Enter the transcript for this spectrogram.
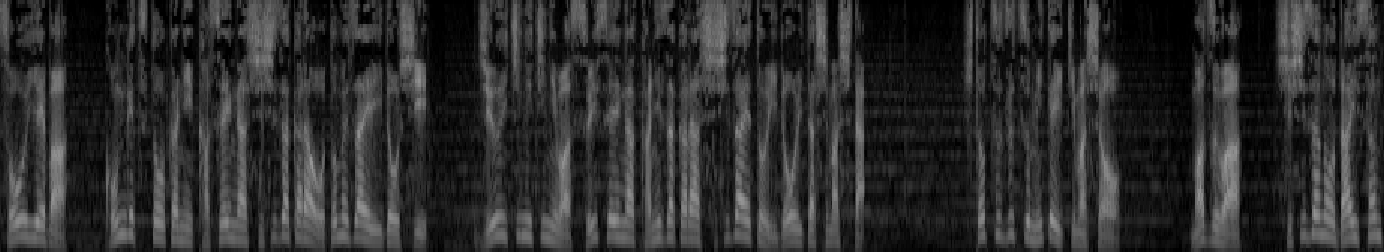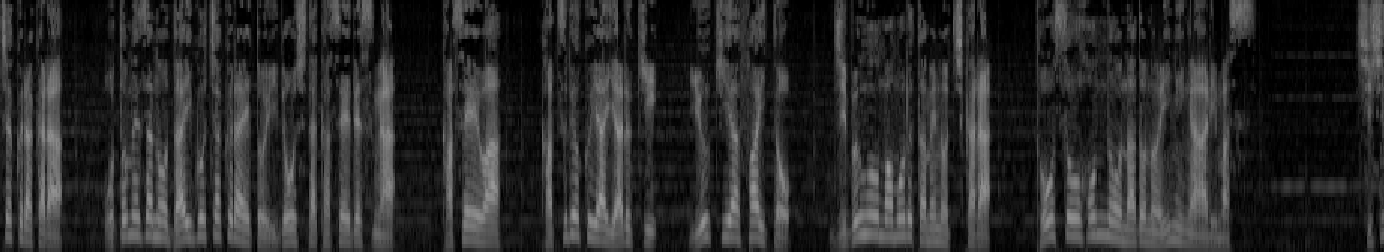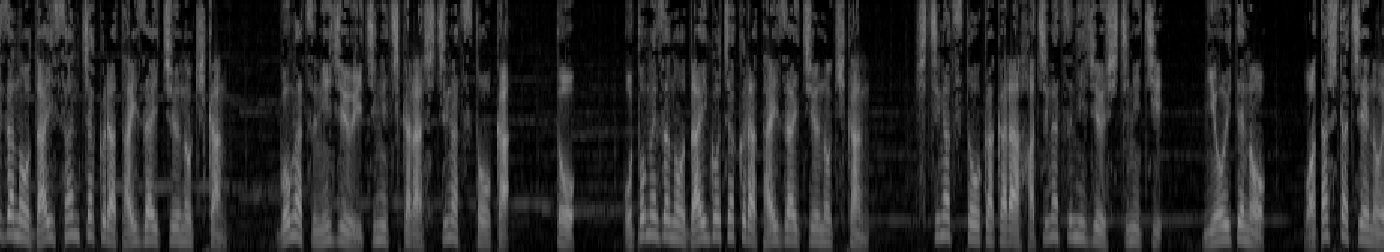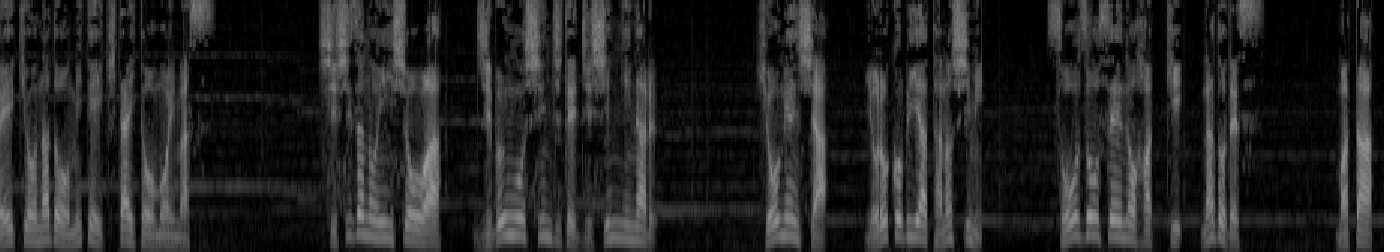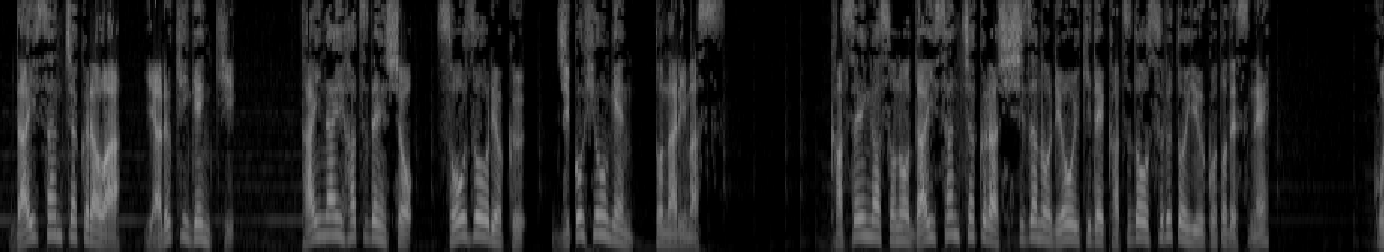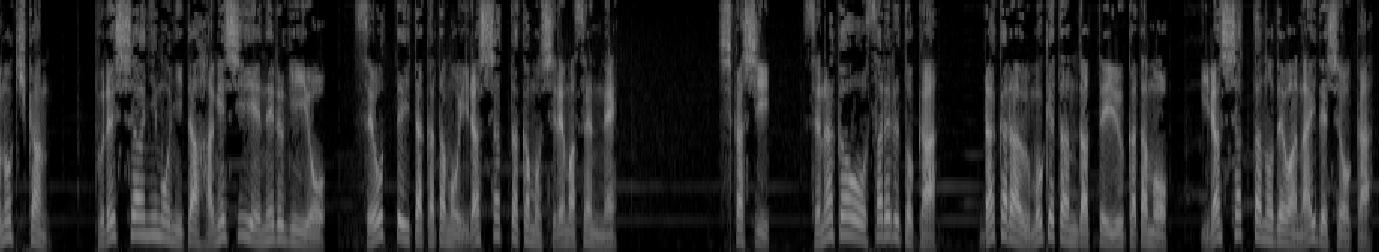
そういえば、今月10日に火星が獅子座から乙女座へ移動し、11日には水星が蟹座から獅子座へと移動いたしました。一つずつ見ていきましょう。まずは、獅子座の第3チャクラから乙女座の第5チャクラへと移動した火星ですが、火星は活力ややる気、勇気やファイト、自分を守るための力、闘争本能などの意味があります。獅子座の第3チャクラ滞在中の期間、5月21日から7月10日と、乙女座の第5チャクラ滞在中の期間、7月10日から8月27日においての私たちへの影響などを見ていきたいと思います。獅子座の印象は、自分を信じて自信になる。表現者、喜びや楽しみ、創造性の発揮などです。また、第3チャクラは、やる気元気、体内発電所、想像力、自己表現となります。火星がその第3チャクラ獅子座の領域で活動するということですね。この期間、プレッシャーにも似た激しいエネルギーを背負っていた方もいらっしゃったかもしれませんね。しかし、背中を押されるとか、だから動けたんだっていう方もいらっしゃったのではないでしょうか。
